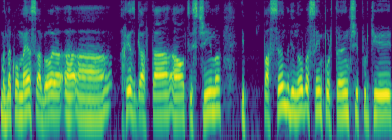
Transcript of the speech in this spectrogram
mas ela começa agora a, a resgatar a autoestima e passando de novo a ser importante, porque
